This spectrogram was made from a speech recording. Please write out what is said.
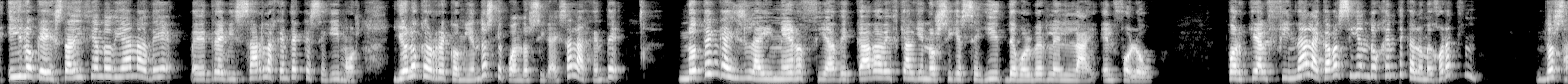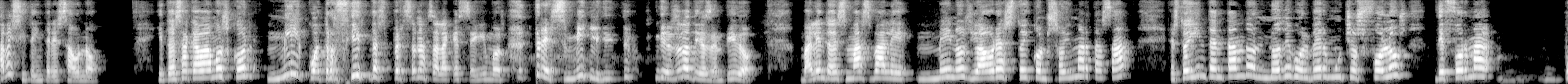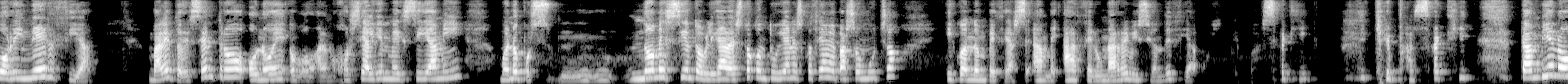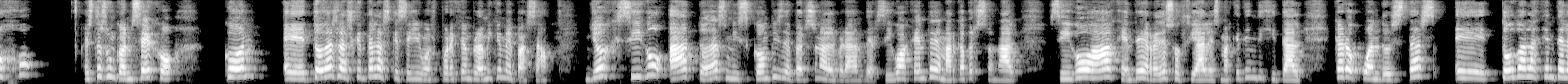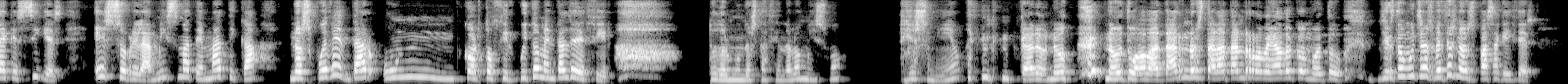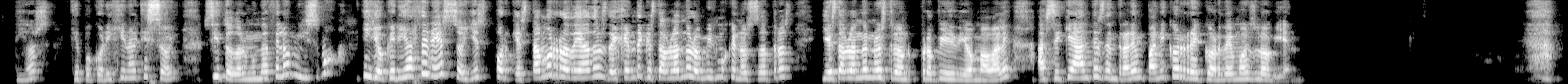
Y lo que está diciendo Diana de eh, revisar la gente que seguimos. Yo lo que os recomiendo es que cuando sigáis a la gente, no tengáis la inercia de cada vez que alguien nos sigue seguir, devolverle el like, el follow. Porque al final acabas siguiendo gente que a lo mejor a ti no sabes si te interesa o no. Y entonces acabamos con 1.400 personas a las que seguimos, 3.000, y eso no tiene sentido, ¿vale? Entonces, más vale menos. Yo ahora estoy con Soy Marta San, estoy intentando no devolver muchos follows de forma por inercia, ¿vale? Entonces entro o no, o a lo mejor si alguien me sigue a mí, bueno, pues mm, no me siento obligada. Esto con tu guía en Escocia me pasó mucho y cuando empecé a, hacer una revisión decía, uy, ¿qué pasa aquí? ¿Qué pasa aquí? También, ojo, esto es un consejo, con eh, todas las gente a las que seguimos. Por ejemplo, a mí qué me pasa? Yo sigo a todas mis compis de personal brander, sigo a gente de marca personal, sigo a gente de redes sociales, marketing digital. Claro, cuando estás, eh, toda la gente a la que sigues es sobre la misma temática, nos puede dar un cortocircuito mental de decir, ¡Ah! todo el mundo está haciendo lo mismo. Dios mío, claro, no, no, tu avatar no estará tan rodeado como tú. Y esto muchas veces nos pasa que dices, Dios, qué poco original que soy, si todo el mundo hace lo mismo y yo quería hacer eso y es porque estamos rodeados de gente que está hablando lo mismo que nosotros y está hablando en nuestro propio idioma, ¿vale? Así que antes de entrar en pánico, recordémoslo bien.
